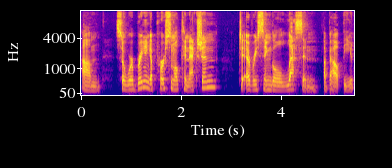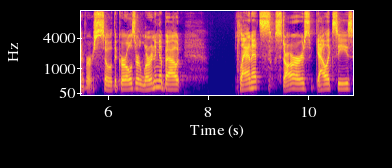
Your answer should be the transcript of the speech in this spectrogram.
Um, so we're bringing a personal connection to every single lesson about the universe. So the girls are learning about planets, stars, galaxies,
